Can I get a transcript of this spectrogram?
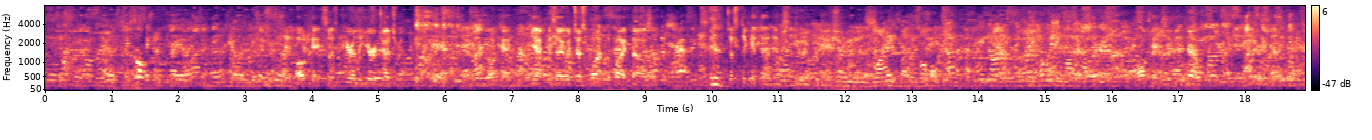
Okay, so it's purely your judgment. Okay, yeah, because I would just want the five thousand, just to get that MCU information. Okay. Yeah,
